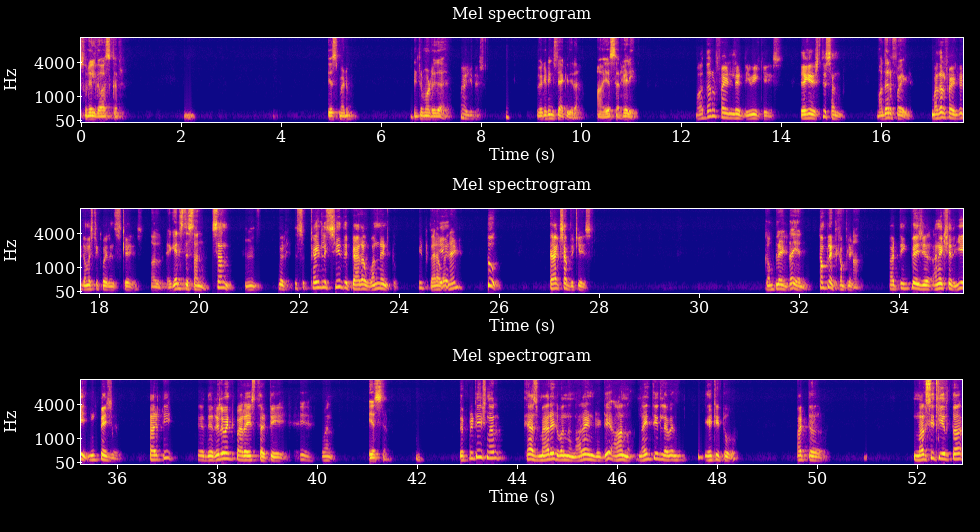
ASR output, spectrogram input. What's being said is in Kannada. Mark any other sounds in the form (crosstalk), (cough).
Sunil Gavaskar yes madam entry ಮಾಡಿದೆ ಹಾ, ಇದೆ ವೆಕೆಟಿಂಗ್ಸ್ ಹಾಕಿದ್ದೀರಾ ಹಾ ಎಸ್ ಸರ್ ಹೇಳಿ mother filed a DV case against the son mother filed mother filed domestic violence case against the son son hmm kindly see the para one and two it para one and two facts of the case complaint the complaint complaint ink page, uh, annexure E, ink page uh, thirty, uh, the relevant para thirty-one. Yes sir The petitioner has married one Narayan Reddy on nineteen eleven eighty-two at uh, Narsi Tirtha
